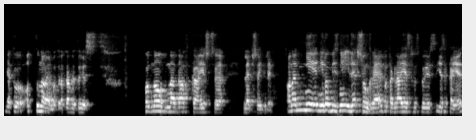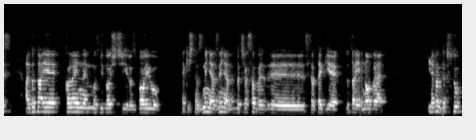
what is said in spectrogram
ja tu odpłynąłem, bo to naprawdę to jest ponowna dawka jeszcze lepszej gry. Ona nie, nie robi z niej lepszą grę, bo ta gra jest po prostu jest, jest jaka jest, ale dodaje kolejne możliwości rozwoju, jakieś tam zmienia, zmienia dotychczasowe y, strategie, dodaje nowe. I naprawdę po prostu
